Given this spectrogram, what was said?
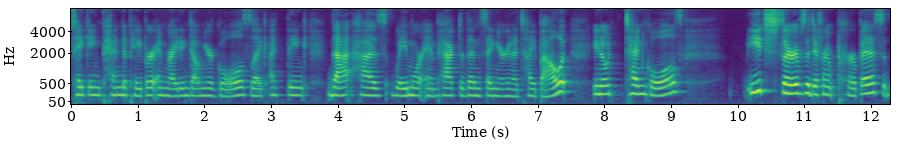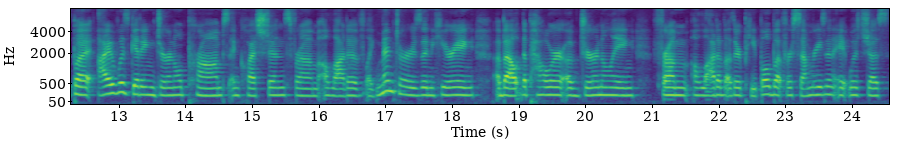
taking pen to paper and writing down your goals. Like, I think that has way more impact than saying you're going to type out, you know, 10 goals each serves a different purpose, but I was getting journal prompts and questions from a lot of like mentors and hearing about the power of journaling from a lot of other people. But for some reason, it was just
